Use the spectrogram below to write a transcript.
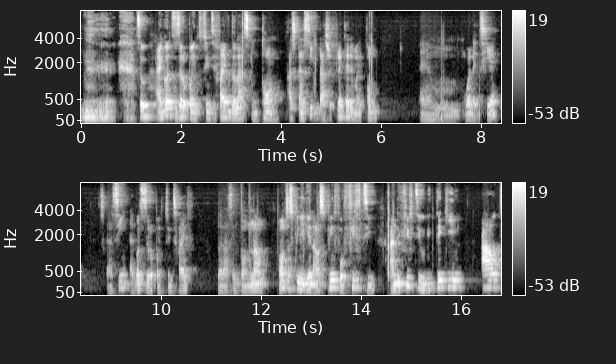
so I got $0.25 in ton. As you can see, that's reflected in my ton um, wallet here. As you can see, I got $0.25 in ton. Now, I want to spin again. I'll spin for 50 and the 50 will be taken out.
